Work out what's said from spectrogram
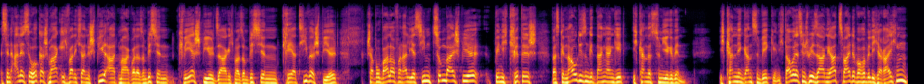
es sind alles, Hurkash mag ich, weil ich seine Spielart mag, weil er so ein bisschen quer spielt, sage ich mal, so ein bisschen kreativer spielt. Shapovalov und Aliassim zum Beispiel bin ich kritisch, was genau diesen Gedanken angeht, ich kann das Turnier gewinnen. Ich kann den ganzen Weg gehen. Ich glaube, dass die Spieler sagen, ja, zweite Woche will ich erreichen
